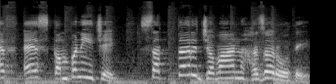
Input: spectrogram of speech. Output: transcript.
एफ एस कंपनीचे सत्तर जवान हजर होते.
